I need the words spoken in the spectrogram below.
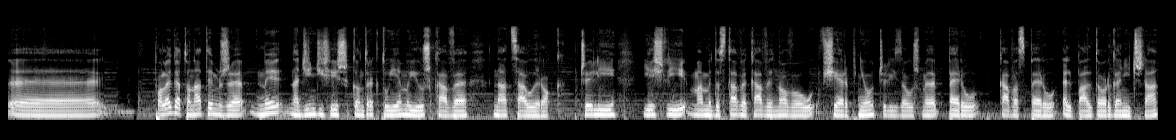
E, polega to na tym, że my na dzień dzisiejszy kontraktujemy już kawę na cały rok. Czyli jeśli mamy dostawę kawy nową w sierpniu, czyli załóżmy Peru, kawa z Peru, El Palto organiczna,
